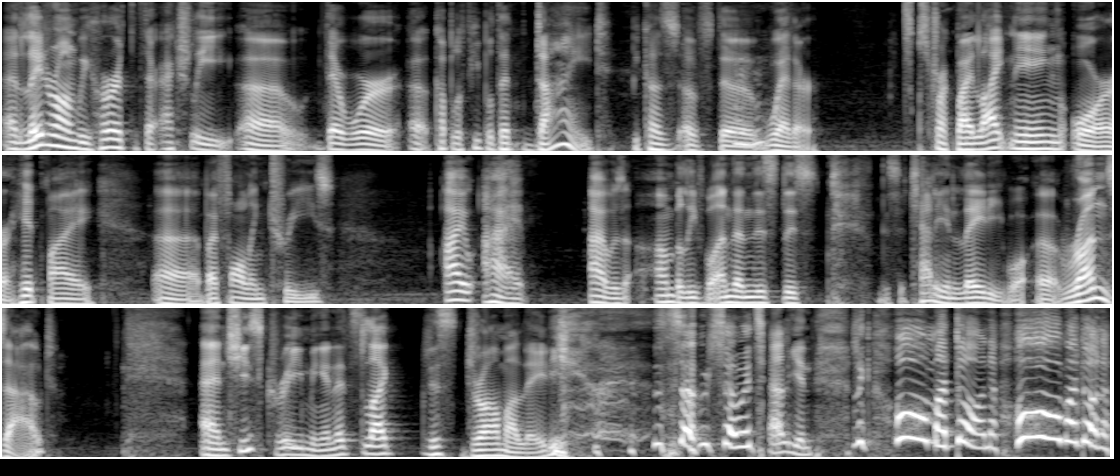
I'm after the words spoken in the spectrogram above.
And later on, we heard that there actually uh, there were a couple of people that died because of the weather, struck by lightning or hit by uh, by falling trees. I I I was unbelievable. And then this this this Italian lady uh, runs out, and she's screaming, and it's like this drama lady, so so Italian, like oh Madonna, oh Madonna,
